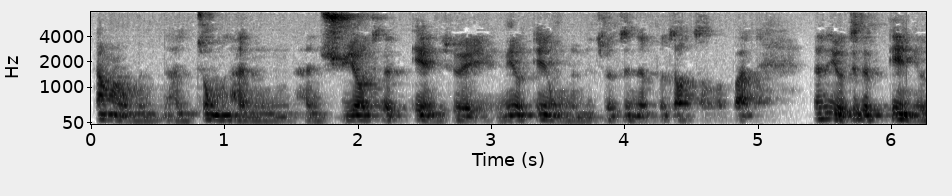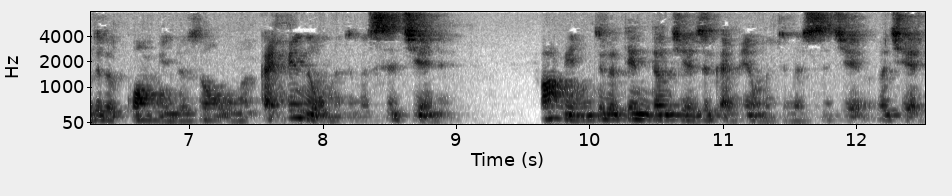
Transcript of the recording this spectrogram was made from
当然我们很重很很需要这个电，所以没有电我们就真的不知道怎么办。但是有这个电有这个光明的时候，我们改变了我们整个世界呢。发明这个电灯其实是改变我们整个世界，而且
